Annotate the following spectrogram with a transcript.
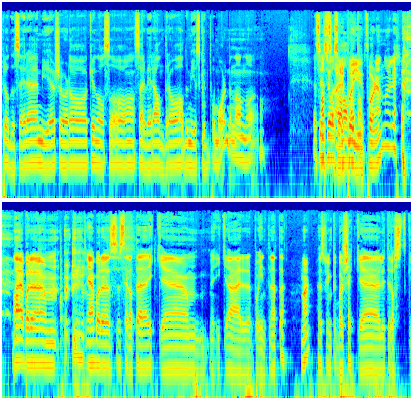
produsere mye sjøl og kunne også servere andre og hadde mye skudd på mål, men han Jeg Mats, er du på YouPorn igjen nå, eller? Nei, jeg bare Jeg bare ser at jeg ikke, ikke er på internettet. Nei. Jeg skulle egentlig bare sjekke litt raskt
